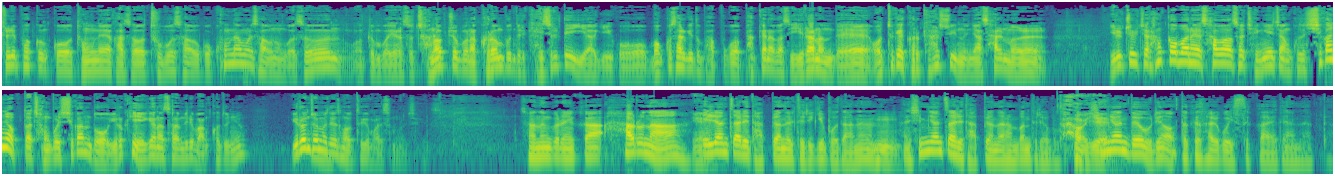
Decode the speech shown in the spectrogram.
슬리퍼 끊고 동네에 가서 두부 사오고 콩나물 사오는 것은 어떤 뭐 예를 들어서 전업주부나 그런 분들이 계실 때 이야기고 먹고 살기도 바쁘고 밖에 나가서 일하는데 어떻게 그렇게 할 수 있느냐 삶을 일주일째 한꺼번에 사와서 쟁이지 않고서 시간이 없다 장볼 시간도 이렇게 얘기하는 사람들이 많거든요. 이런 점에 대해서는 어떻게 말씀을 주시겠어요? 저는 그러니까 하루나 예. 1년짜리 답변을 드리기보다는 음. 한 10년짜리 답변을 한번 드려볼게요. 어, 예. 10년 뒤에 우리는 어떻게 살고 있을까에 대한 답변.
